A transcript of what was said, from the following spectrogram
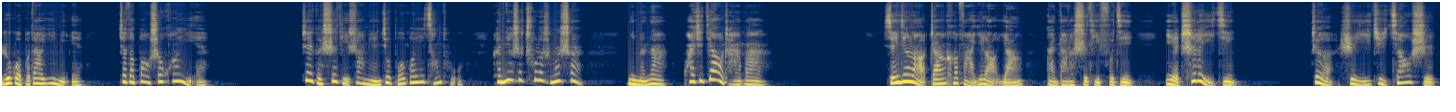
如果不到一米，叫做暴尸荒野。这个尸体上面就薄薄一层土，肯定是出了什么事儿。你们呐，快去调查吧。刑警老张和法医老杨赶到了尸体附近，也吃了一惊。这是一具焦尸，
